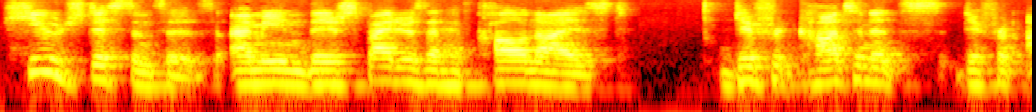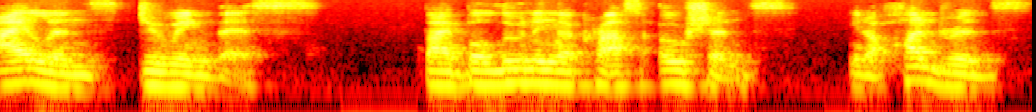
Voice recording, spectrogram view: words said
huge distances. I mean, there's spiders that have colonized different continents, different islands doing this by ballooning across oceans, you know, hundreds,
